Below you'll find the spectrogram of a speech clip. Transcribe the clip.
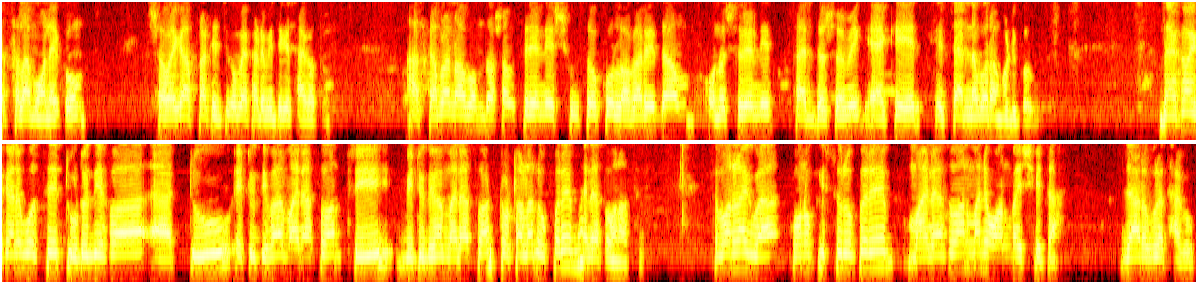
আসসালামু আলাইকুম। সবাইকে আপনার টিচিকম একাডেমি থেকে স্বাগত। আজকে আমরা নবম, দশম শ্রেণির সূচক ও লগারিদম অনুশ্রেণীর চার দশমিক একের এই চার নম্বর অঙ্কটি করব। দেখো, এখানে বলছে two to the power two a to the power minus one three b to the power minus one টোটালের উপরে মাইনাস ওয়ান আছে। তো মনে রাখবা, কোনো কিছুর উপরে মাইনাস ওয়ান মানে ওয়ান বাই সেটা, যার উপরে থাকুক।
